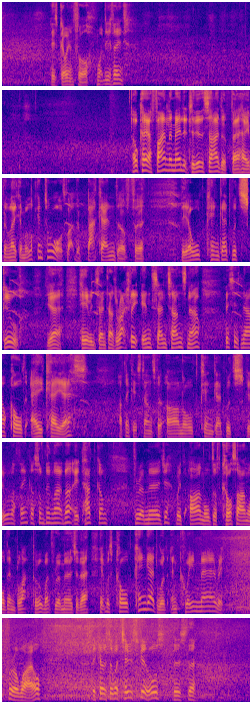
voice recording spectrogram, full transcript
is going for. What do you think? Okay, I finally made it to the other side of Fairhaven Lake and we're looking towards like the back end of uh, the old King Edward School. Yeah, here in St Anne's. We're actually in St Anne's now. This is now called AKS. I think it stands for Arnold King Edward School, I think, or something like that. It had gone through a merger with Arnold, of course, Arnold in Blackpool went through a merger there. It was called King Edward and Queen Mary for a while because there were two schools. There's the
